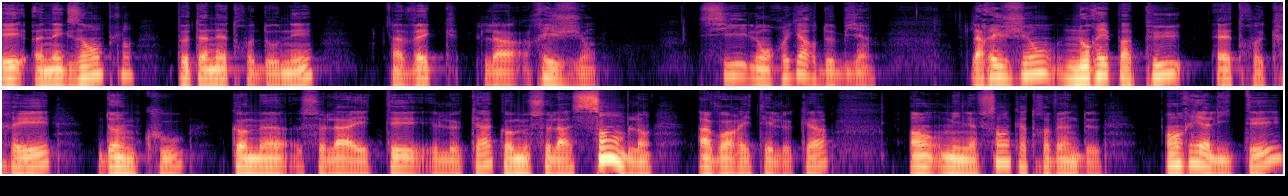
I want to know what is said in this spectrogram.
et un exemple peut en être donné avec la région. Si l'on regarde bien, la région n'aurait pas pu être créée d'un coup comme cela a été le cas, comme cela semble avoir été le cas en 1982. En réalité,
